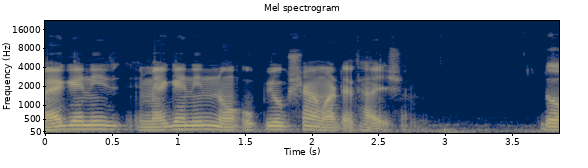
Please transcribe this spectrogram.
મેગેની, મેગેનિનનો ઉપયોગ શા માટે થાય છે? તો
